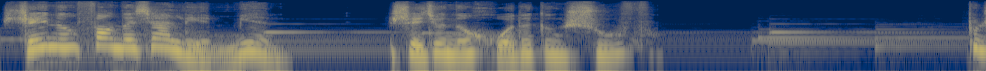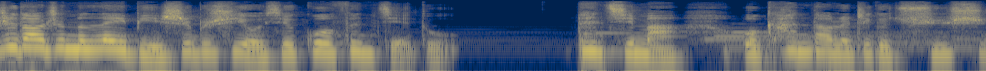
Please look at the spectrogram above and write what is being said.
谁能放得下脸面，谁就能活得更舒服。不知道这么类比是不是有些过分解读，但起码我看到了这个趋势。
